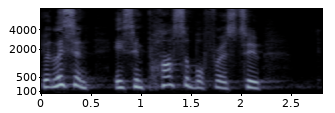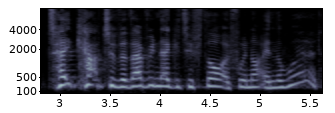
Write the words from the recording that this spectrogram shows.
But listen, it's impossible for us to take captive of every negative thought if we're not in the Word.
